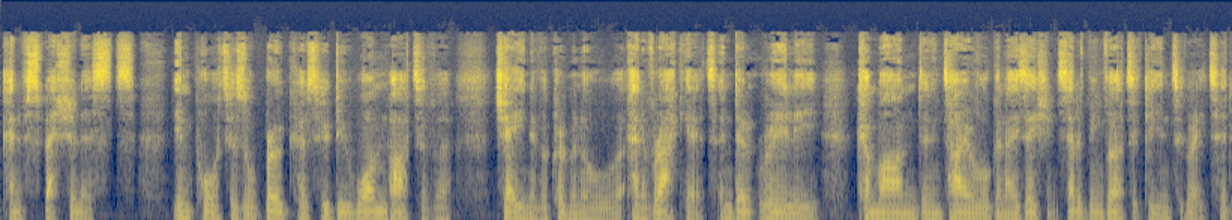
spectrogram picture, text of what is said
kind of specialists importers or brokers who do one part of a chain of a criminal kind of racket and don't really command an entire organization. Instead of being vertically integrated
